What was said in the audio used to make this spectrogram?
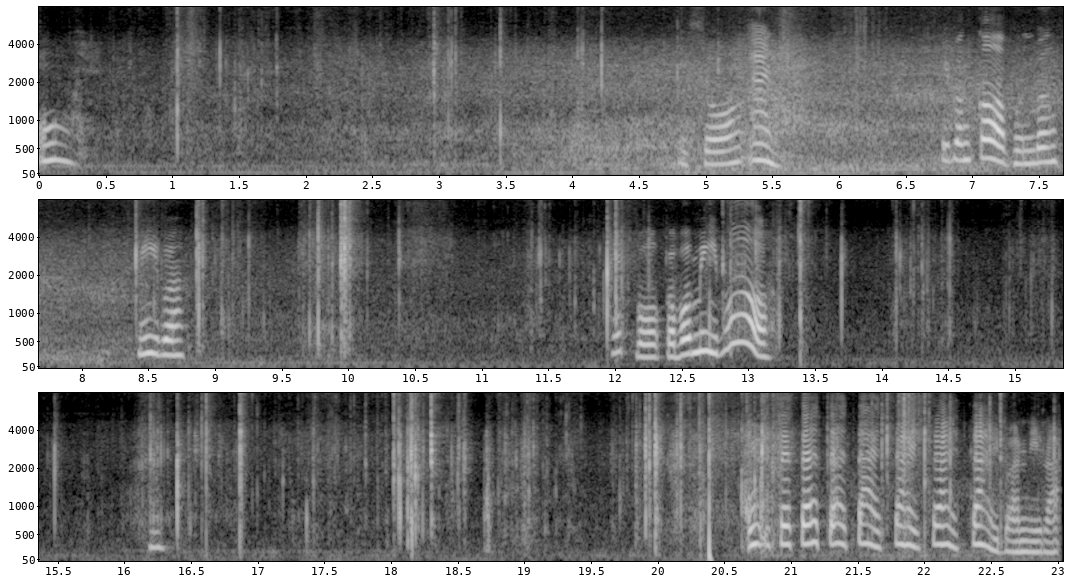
โอ้ย อีก สองอันไปเบังก่อผุนเบิงมีบ่เฮ็ดโบกกับบ่มีบ่อุ้ยตายตายตายตายตายตายตายบานนี้ละ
